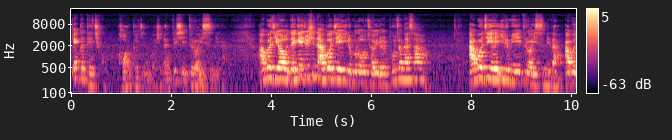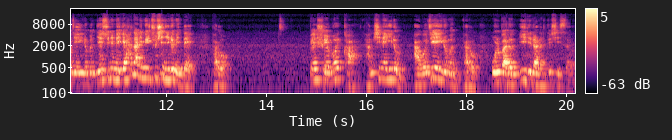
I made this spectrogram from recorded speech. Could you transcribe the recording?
깨끗해지고 거룩해지는 것이라는 뜻이 들어 있습니다. 아버지여 내게 주신 아버지의 이름으로 저희를 보존하사 아버지의 이름이 들어 있습니다. 아버지의 이름은 예수님에게 하나님이 주신 이름인데 바로 베쉐머카 당신의 이름 아버지의 이름은 바로 올바른 일이라는 뜻이 있어요.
